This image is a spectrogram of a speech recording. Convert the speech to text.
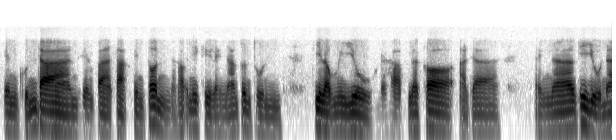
เขื่อนขุนด่านเขื่อนป่าสักเป็นต้นนะครับนี้คือแหล่งน้ำต้นทุนที่เรามีอยู่นะครับ แล้วก็อาจจะแหล่งน้ำที่อยู่ใน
